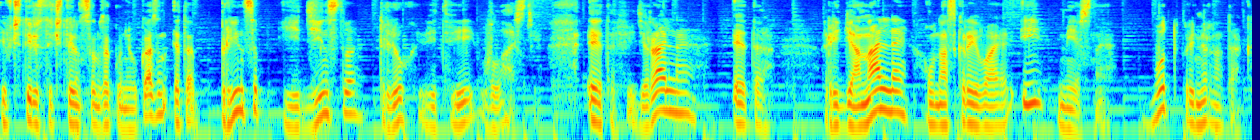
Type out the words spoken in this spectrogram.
и в 414 законе указан, это принцип единства трех ветвей власти. Это федеральная, это региональная, а у нас краевая и местная. Вот примерно так.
